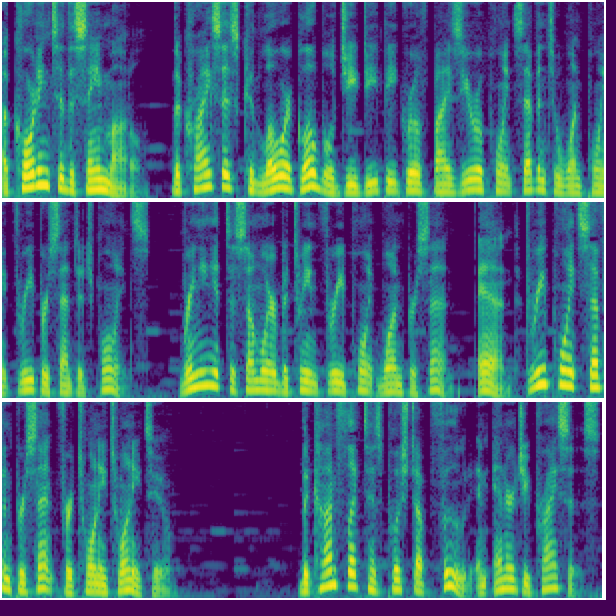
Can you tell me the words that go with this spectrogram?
According to the same model, the crisis could lower global GDP growth by 0.7 to 1.3 percentage points, bringing it to somewhere between 3.1% and 3.7% for 2022. The conflict has pushed up food and energy prices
